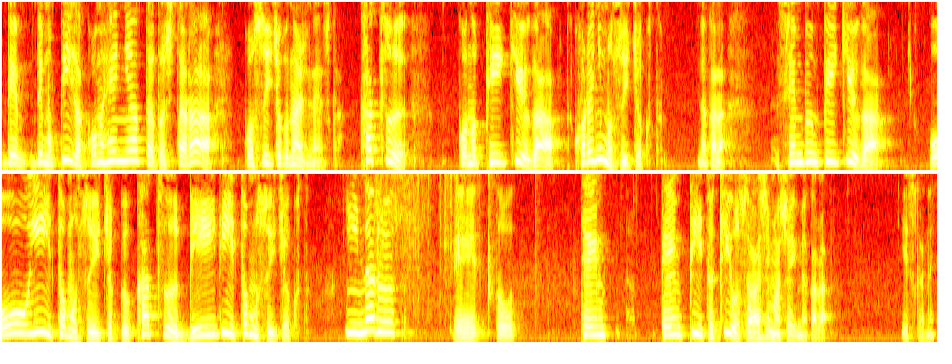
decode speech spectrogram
で、でも P がこの辺にあったとしたらこう垂直になるじゃないですか。かつこの PQ がこれにも垂直と。だから線分 PQ が OE とも垂直かつ BD とも垂直と。になる、えっ、と、点、点 P と Q を探しましょう、今から。いいですかね。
